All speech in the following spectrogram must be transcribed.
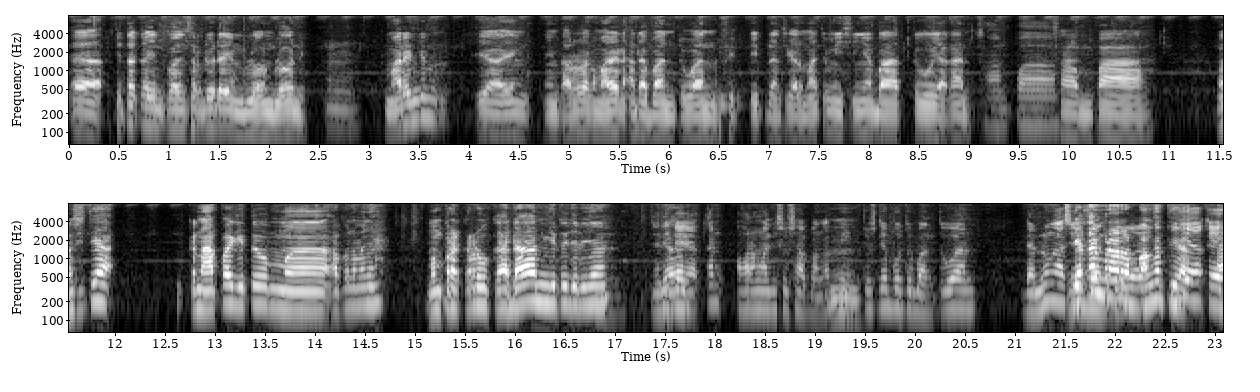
eh, kita ke influencer dulu dah yang blow on blow on nih. hmm. Kemarin kan ya yang yang taruhlah kemarin ada bantuan fiktif dan segala macam isinya batu ya kan sampah sampah maksudnya kenapa gitu me- apa namanya memperkeruh keadaan gitu jadinya jadi Ya kan? kayak kan orang lagi susah banget nih Hmm. terus dia butuh bantuan dan lu ngasih Dia kan bantuan. berharap banget ya. iya kayak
